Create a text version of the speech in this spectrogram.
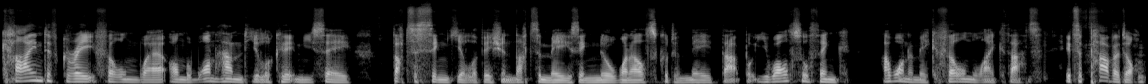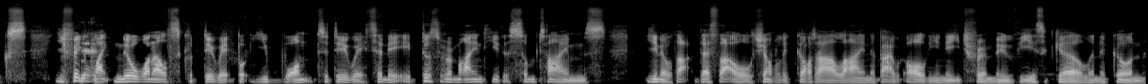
kind of great film where, on the one hand, you look at it and you say, that's a singular vision, that's amazing, no one else could have made that. But you also think, I want to make a film like that. It's a paradox. You think like no one else could do it, but you want to do it. And it, it does remind you that sometimes, you know, that there's that old Jean Luc Godard line about all you need for a movie is a girl and a gun.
